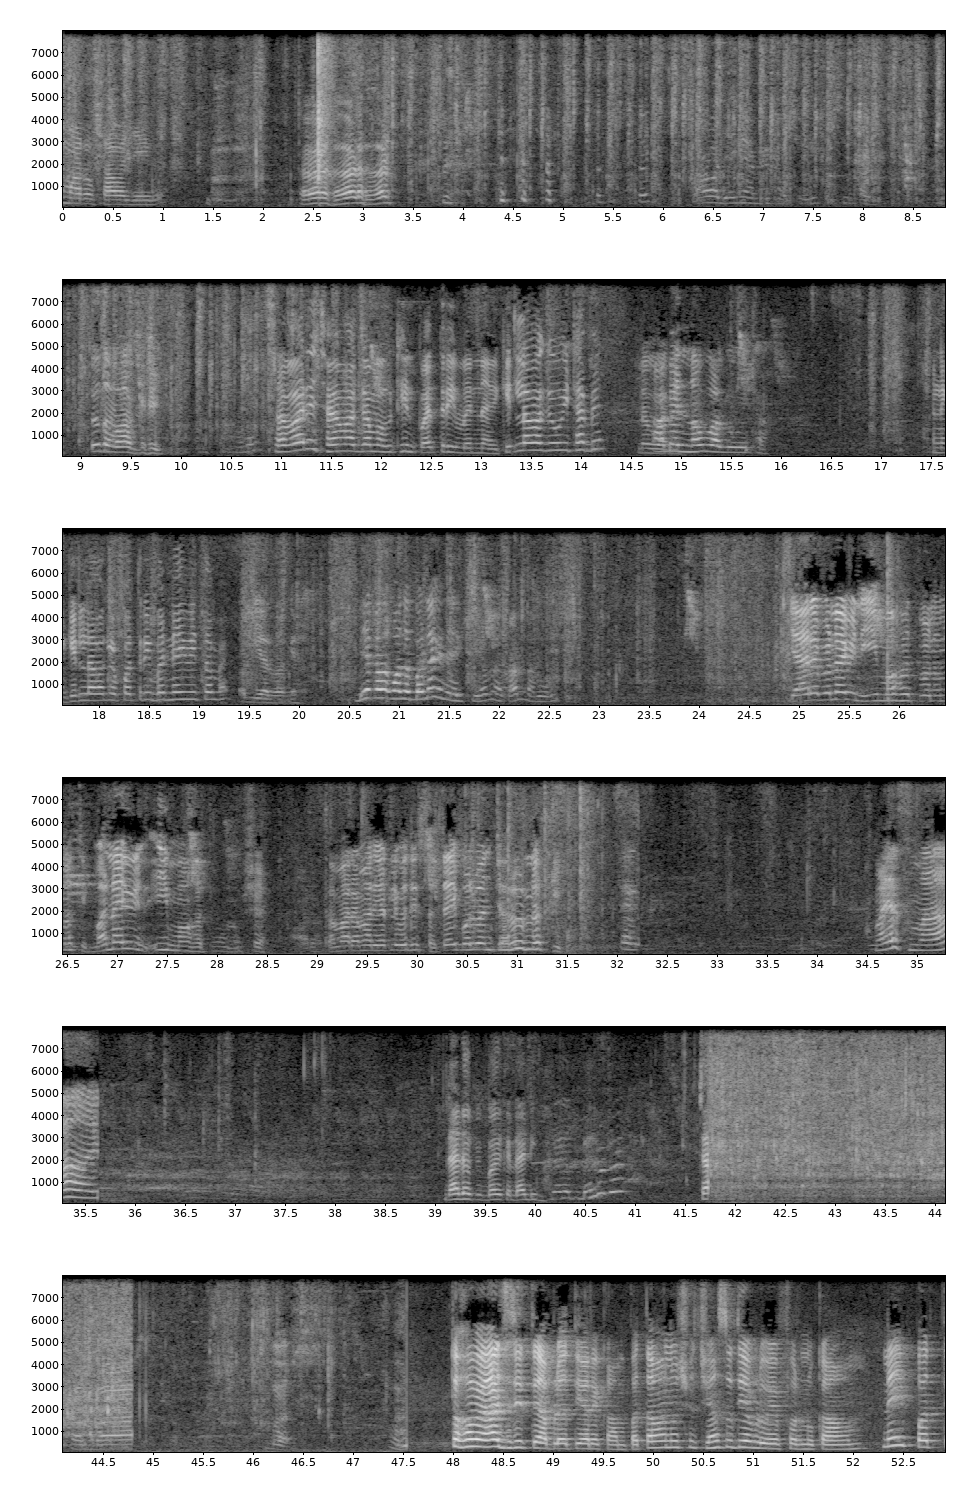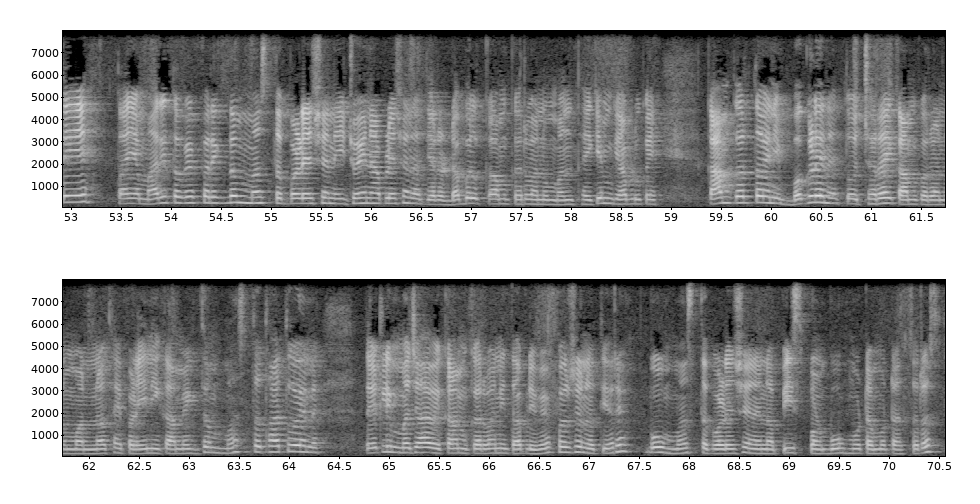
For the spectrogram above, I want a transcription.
મારો સાવજ આવ્યો હળ હળ હળ. ઈ તો વાગ ગઈ. સવારે છ વાગ્યામાં ઉઠીને પતરી બનાવી. કેટલા વાગે ઉઠ્યા બેન? નવ બેન નવ વાગે ઉઠા અને કેટલા વાગે પતરી બનાવી તમે? અગિયાર વાગે. બે કલાક વાગે બનાવી નાખી અમે કામના બહુ છે. ક્યારે બનાવી ને એ મહત્વનું નથી. બનાવી ને એ મહત્વનું છે. તમારે અમારી એટલી બધી સચ્ચાઈ બોલવાની જરૂર નથી. માય દાડો પી બોય કે દાડી બસ. તો હવે આ જ રીતે આપણે અત્યારે કામ પતાવવાનું છે. જ્યાં સુધી આપણું વેફરનું કામ નહીં પતે, તો અહીંયા મારી તો વેફર એકદમ મસ્ત પડે છે ને એ જોઈને આપણે છે ને અત્યારે ડબલ કામ કરવાનું મન થાય. કેમ કે આપણું કંઈ કામ કરતા હોય ને બગડે ને તો જરાય કામ કરવાનું મન ન થાય. પણ એની કામ એકદમ મસ્ત થતું હોય ને તો એટલી મજા આવે કામ કરવાની. તો આપણી વેફર છે ને અત્યારે બહુ મસ્ત પડે છે અને એના પીસ પણ બહુ મોટા મોટા સરસ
